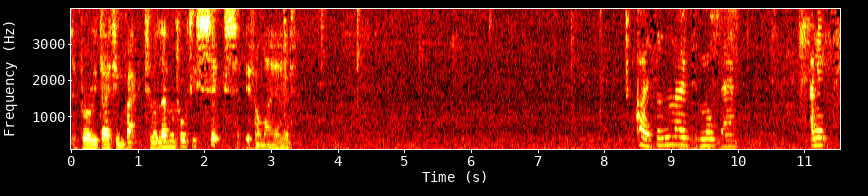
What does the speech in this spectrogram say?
The brewery dating back to 1146, if I may add. God, there's loads of malt there. And it's,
